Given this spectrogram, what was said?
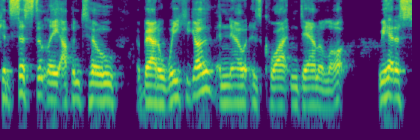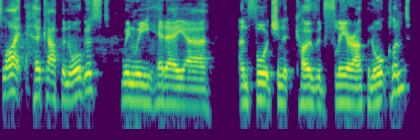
consistently up until about a week ago and now it has quietened down a lot we had a slight hiccup in august when we had a uh, unfortunate covid flare up in auckland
